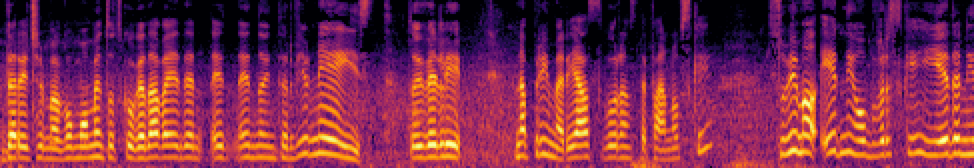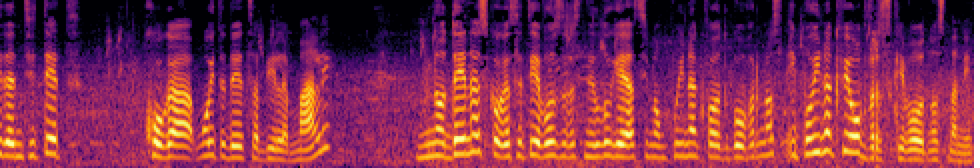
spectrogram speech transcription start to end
да речеме во моментот кога дава еден, едно интервју не е ист. Тој вели, на пример, јас Горан Стефановски сум имал едни обврски и еден идентитет кога моите деца биле мали, но денес кога се тие возрастни луѓе јас имам поинаква одговорност и поинакви обврски во однос на нив.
